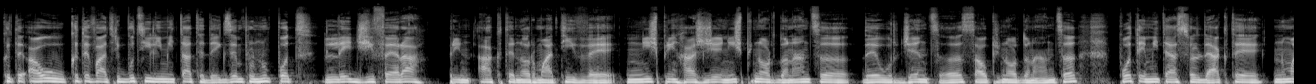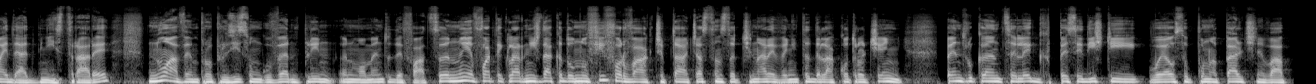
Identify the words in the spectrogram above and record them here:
câte, au câteva atribuții limitate. De exemplu, nu pot legifera prin acte normative, nici prin HG, nici prin ordonanță de urgență sau prin ordonanță, pot emite astfel de acte numai de administrare. Nu avem propriu-zis un guvern plin în momentul de față. Nu e foarte clar nici dacă domnul Fifor va accepta această însărcinare venită de la Cotroceni, pentru că înțeleg pesediștii voiau să pună pe altcineva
